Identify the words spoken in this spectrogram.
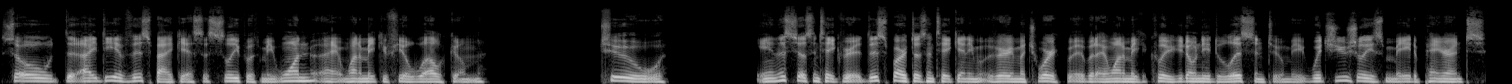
So the idea of this podcast is sleep with me. One, I want to make you feel welcome. Two, and this doesn't take very, this part doesn't take any very much work, but, but I want to make it clear you don't need to listen to me, which usually is made apparent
